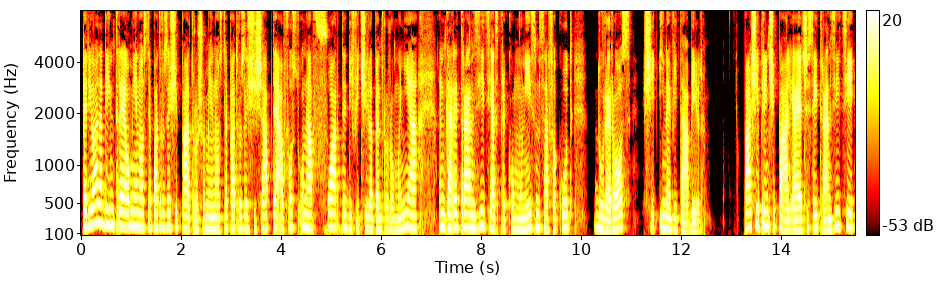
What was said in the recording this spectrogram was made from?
Perioada dintre 1944 și 1947 a fost una foarte dificilă pentru România, în care tranziția spre comunism s-a făcut dureros și inevitabil. Pașii principali ai acestei tranziții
